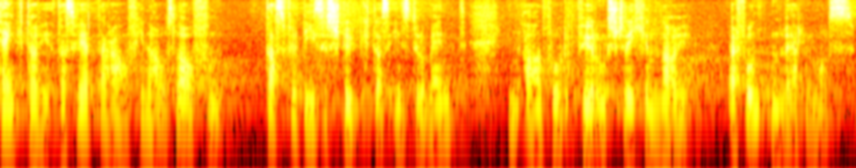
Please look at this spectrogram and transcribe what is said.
Denke, das wird darauf hinauslaufen, dass für dieses Stück das Instrument in Anführungsstrichen neu erfunden werden muss.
